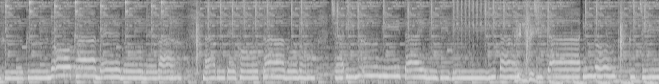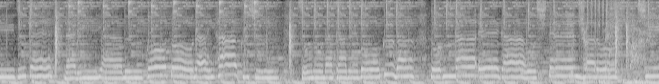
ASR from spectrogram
福の鐘の音はまるで放課後のチャイムみたいに響いた誓いの口づけ鳴りやむことない拍手その中で僕はどんな笑顔してんだろう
